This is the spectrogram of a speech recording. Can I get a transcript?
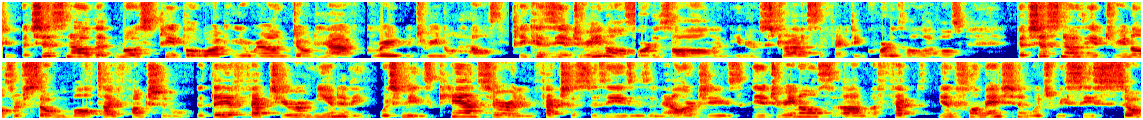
to. But just know that most people walking around don't have great adrenal health because the adrenals, cortisol and you know stress affecting cortisol levels, but just know the adrenals are so multifunctional that they affect your immunity, which means cancer and infectious diseases and allergies. The adrenals um, affect inflammation, which we see so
